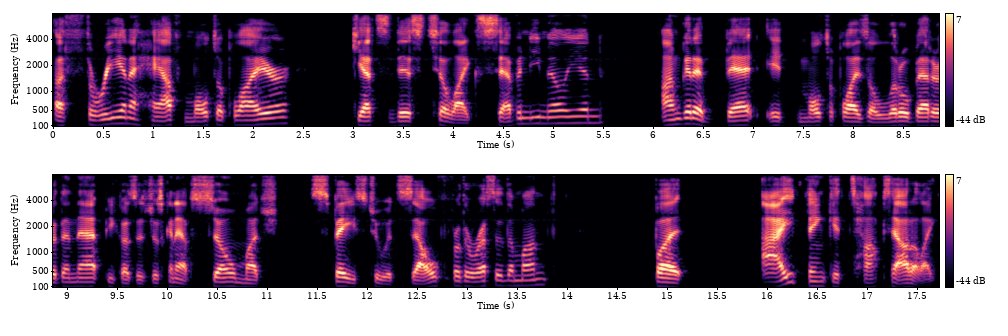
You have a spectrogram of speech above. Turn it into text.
a three and a half multiplier gets this to like 70 million. I'm going to bet it multiplies a little better than that because it's just going to have so much space to itself for the rest of the month. But I think it tops out at like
